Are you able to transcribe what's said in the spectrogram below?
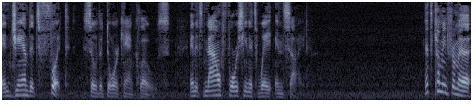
and jammed its foot so the door can't close, and it's now forcing its way inside." That's coming from a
